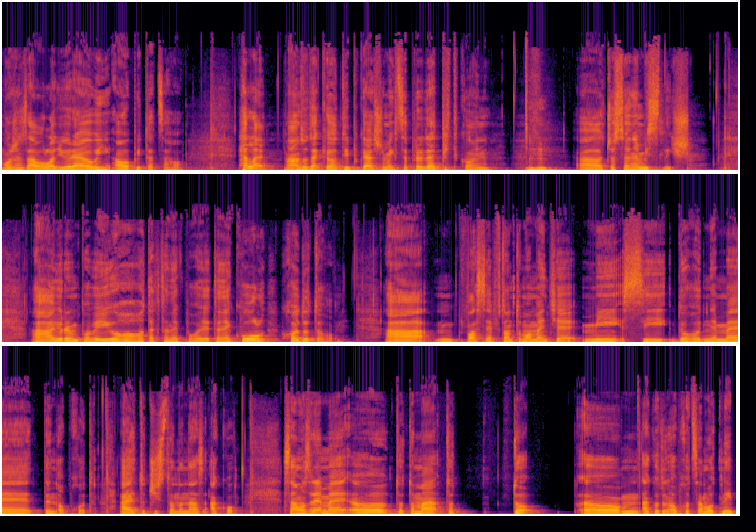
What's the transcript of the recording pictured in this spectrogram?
môžem zavolať Jurajovi a opýtať sa ho. Hele, mám tu takého typka, čo mi chce predať bitcoin. Mm-hmm. Uh, čo sa nemyslíš? A Juraj mi povie, jo, tak ten je pohode, ten je cool, choď do toho. A vlastne v tomto momente my si dohodneme ten obchod. A je to čisto na nás ako. Samozrejme, uh, toto má, to, to um, ako ten obchod samotný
